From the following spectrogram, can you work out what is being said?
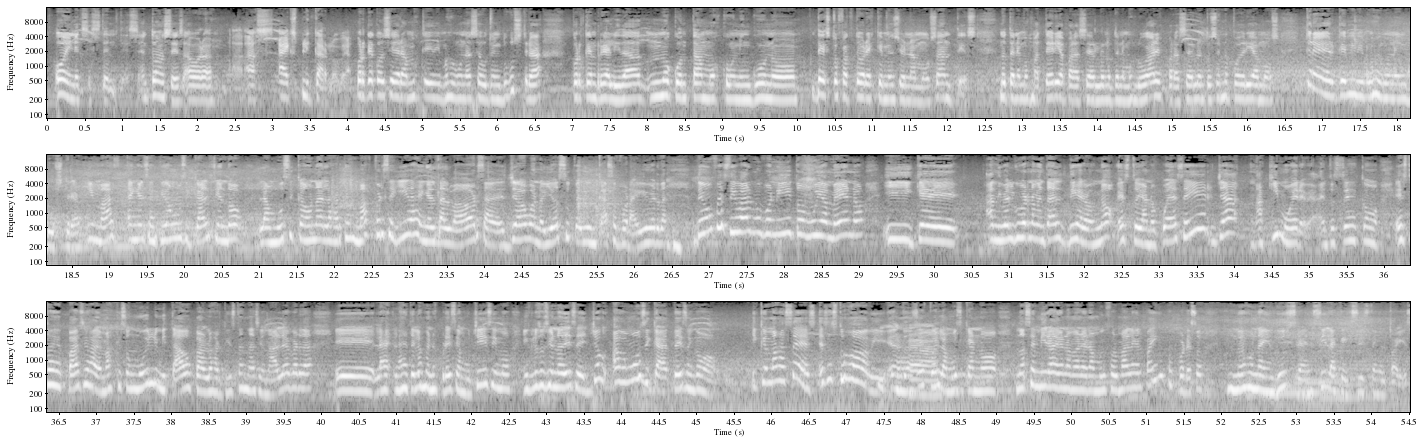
o inexistentes. Entonces, ahora a, a explicarlo, ¿vea? ¿Por qué consideramos que vivimos en una pseudoindustria? Porque en realidad no contamos con ninguno de estos factores que mencionamos antes. No tenemos materia para hacerlo, no tenemos lugares para hacerlo, entonces no podríamos creer que vivimos en una industria. Y más en el sentido musical, siendo la música una de las artes más perseguidas en El Salvador, ¿sabes? Yo, bueno, yo supe de un caso por ahí, ¿verdad? De un festival muy bonito, muy ameno, y que a nivel gubernamental dijeron, no, esto ya no puede seguir, ya aquí muere, ¿verdad? Entonces, es como estos espacios, además que son muy limitados para los artistas nacionales, ¿verdad? Eh, la, la gente los menosprecia muchísimo, incluso si uno dice, yo hago música, te dicen como, ¿y qué más haces? Ese es tu hobby. Entonces, pues la música no, no se mira de una manera muy formal en el país, pues por eso no es una industria en sí la que existe en el país.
